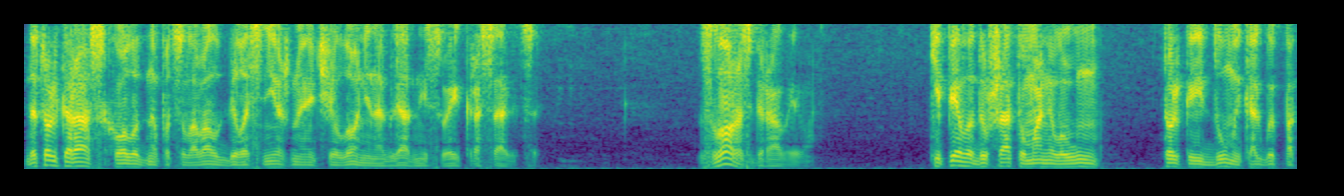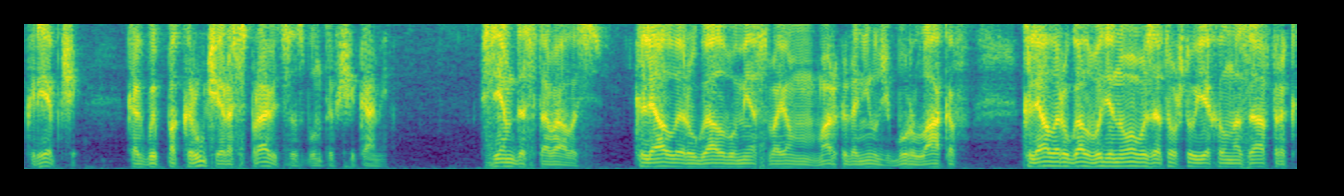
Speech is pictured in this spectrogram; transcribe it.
да только раз холодно поцеловал белоснежное чело ненаглядной своей красавицы. Зло разбирало его. Кипела душа, туманила ум, только и думай, как бы покрепче, как бы покруче расправиться с бунтовщиками. Всем доставалось Клял и ругал в уме своем Марко Данилович Бурлаков, клял и ругал Водянова за то, что уехал на завтрак,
